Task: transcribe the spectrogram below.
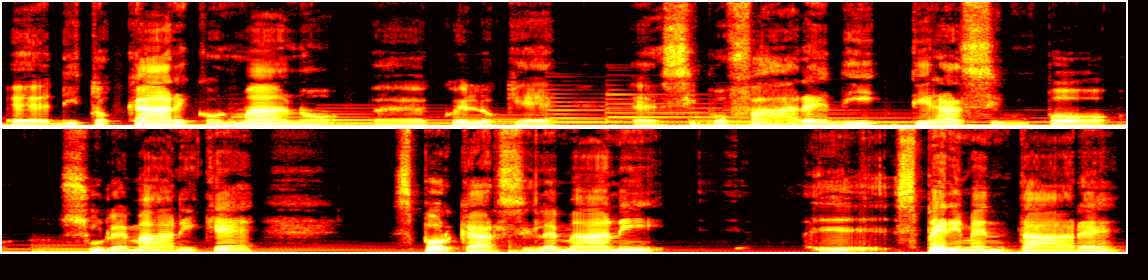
eh, di toccare con mano eh, quello che eh, si può fare, di tirarsi un po' sulle maniche, sporcarsi le mani, eh, sperimentare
